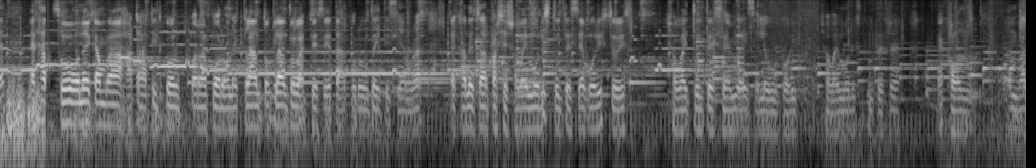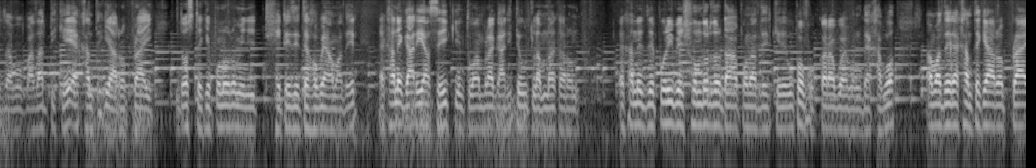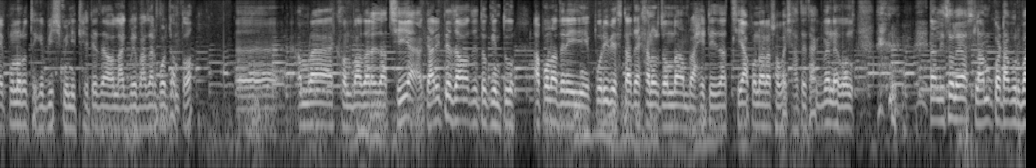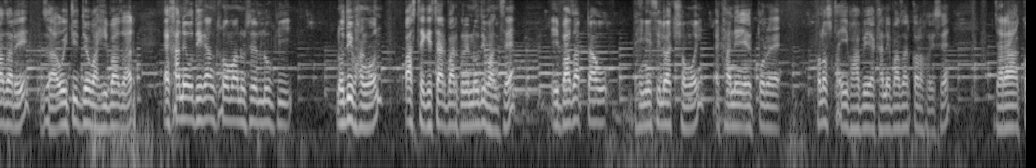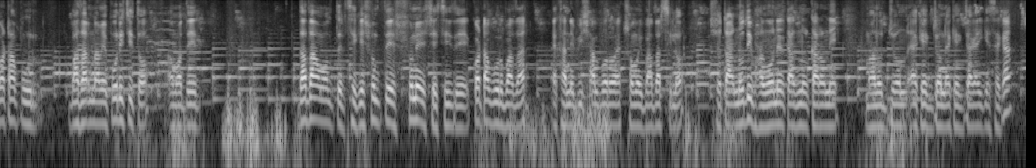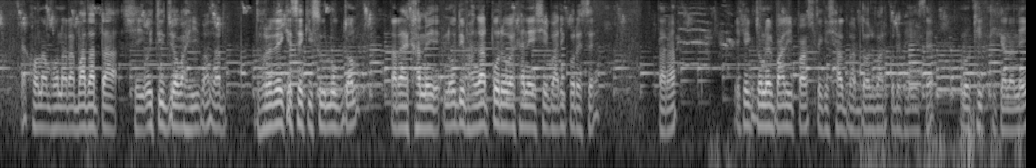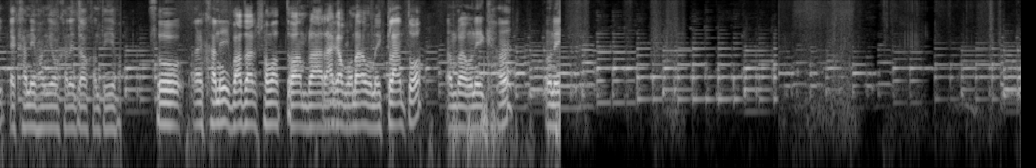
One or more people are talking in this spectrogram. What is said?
এখান তো অনেক আমরা হাঁটাহাঁটি কর- করার পর অনেক ক্লান্ত ক্লান্ত লাগতেছে, তারপরেও যাইতেছি আমরা। এখানে চারপাশে সবাই মরিচ তুলতেছে, মরিচ টরিচ সবাই তুলতেছে, মেয়ে, ছেলে, উভয় সবাই মরিচ তুলতেছে। এখন আমরা যাব বাজার দিকে, এখান থেকে আরও প্রায় দশ থেকে পনেরো মিনিট হেঁটে যেতে হবে আমাদের। এখানে গাড়ি আছেই, কিন্তু আমরা গাড়িতে উঠলাম না, কারণ এখানে যে পরিবেশ সৌন্দর্যটা আপনাদেরকে উপভোগ করাবো এবং দেখাবো। আমাদের এখান থেকে আরও প্রায় পনেরো থেকে বিশ মিনিট হেঁটে যাওয়া লাগবে বাজার পর্যন্ত। আমরা এখন বাজারে যাচ্ছি। গাড়িতে যাওয়া যেত, কিন্তু আপনাদের এই পরিবেশটা দেখানোর জন্য আমরা হেঁটে যাচ্ছি। আপনারা সবাই সাথে থাকবেন এবং চলে আসলাম কটাপুর বাজারে, যা ঐতিহ্যবাহী বাজার। এখানে অধিকাংশ মানুষের লোকই নদী ভাঙন, পাঁচ থেকে চারবার করে নদী ভাঙছে। এই বাজারটাও ভেঙেছিল এক সময়। এখানে এরপরে ক্ষণস্থায়ীভাবে এখানে বাজার করা হয়েছে। যারা কটাপুর বাজার নামে পরিচিত, আমাদের দাদা আমলতের থেকে শুনতে, শুনে এসেছি যে কটাপুর বাজার এখানে বিশাল বড় এক সময় বাজার ছিল। সেটা নদী ভাঙনের কারণের কারণে মানুষজন এক একজন এক এক জায়গায় গেছে গা। এখন আপনারা বাজারটা সেই ঐতিহ্যবাহী বাজার ধরে রেখেছে কিছু লোকজন। তারা এখানে নদী ভাঙার পরেও এখানে এসে বাড়ি করেছে। তারা এক একজনের বাড়ি পাঁচ থেকে সাতবার, দশবার করে ভেঙেছে। কোনো ঠিক ঠিকানা নেই। এখানে ভাঙে, ওখানে যা ওখান থেকে সো এখানে বাজার সমাপ্ত। আমরা আর আগাবো না। অনেক ক্লান্ত। আমরা অনেক হ্যাঁ?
